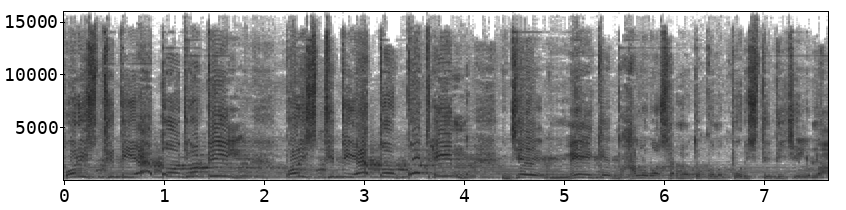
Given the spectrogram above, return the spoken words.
পরিস্থিতি এত জটিল। পরিস্থিতি এত কঠিন যে মেয়েকে ভালোবাসার মতো কোনো পরিস্থিতি ছিল না।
